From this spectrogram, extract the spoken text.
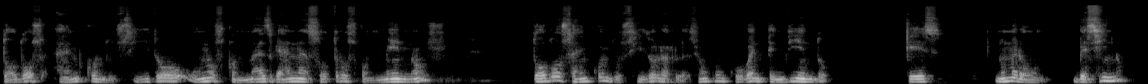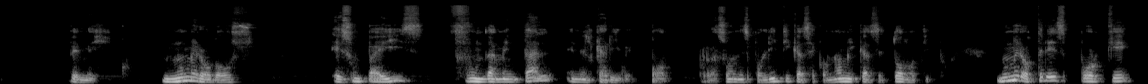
todos han conducido, unos con más ganas, otros con menos, todos han conducido la relación con Cuba entendiendo que es, número uno, vecino de México. Número dos, es un país fundamental en el Caribe, por razones políticas, económicas, de todo tipo. Número tres, porque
